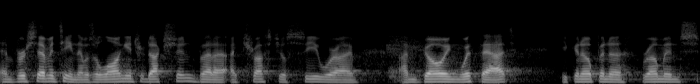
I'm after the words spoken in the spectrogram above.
and verse 17. That was a long introduction, but I, I trust you'll see where I'm, I'm going with that. You can open a Romans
